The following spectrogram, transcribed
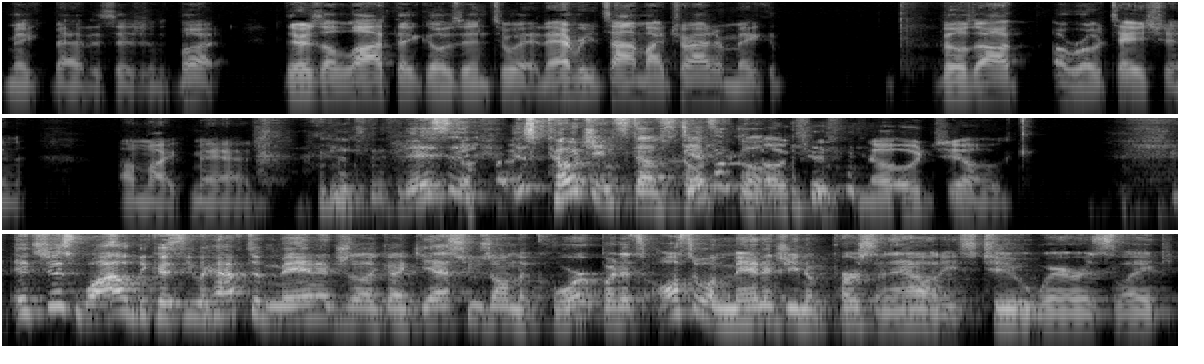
make bad decisions, but there's a lot that goes into it. And every time I try to make build out a rotation. I'm like, man, this is this coaching stuff's difficult. Coach no joke. It's just wild because you have to manage like like yes, who's on the court, but it's also a managing of personalities too. Where it's like,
